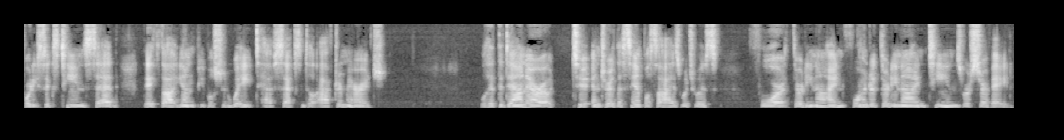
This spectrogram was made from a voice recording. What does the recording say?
246 teens said they thought young people should wait to have sex until after marriage. We'll hit the down arrow to enter the sample size, which was 439. 439 teens were surveyed.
